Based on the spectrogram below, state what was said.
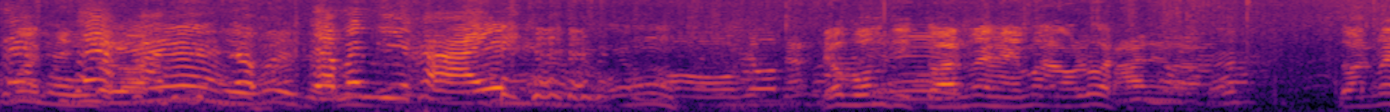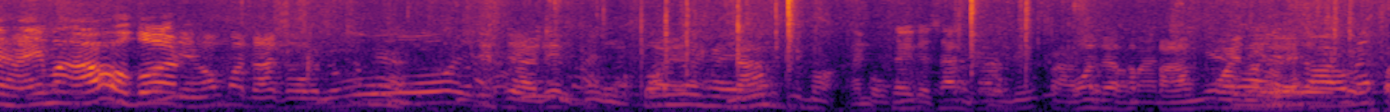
แซ่บแซ่บแต่ไม่มีขาย เดี๋ยวผมติดตอนไม่ให้มาเอารถ ตอนไม่ให้มาเอาบ่เขามาดักเอาโอ้ยที่เสียเล่นกุ้งอันใช่กระช่างวันแล้วปามไว้นี่เลยไป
